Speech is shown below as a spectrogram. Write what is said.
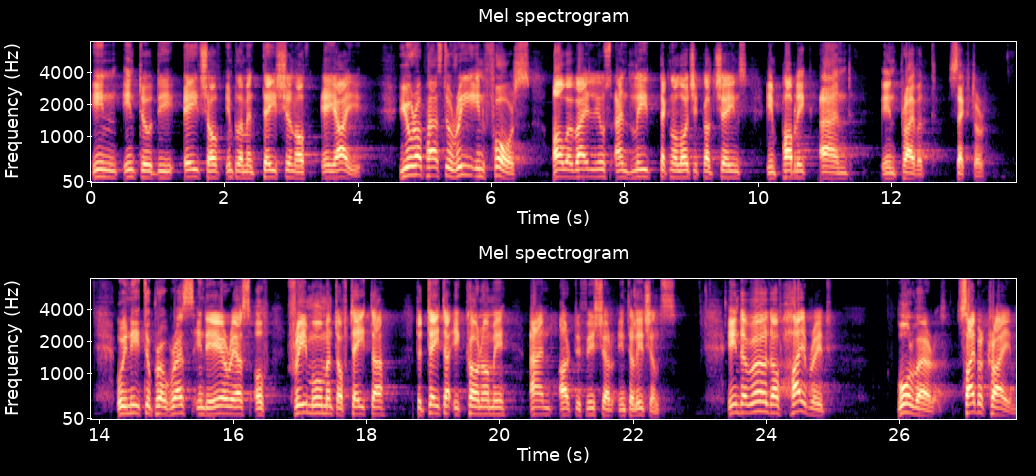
in, into the age of implementation of AI. Europe has to reinforce our values and lead technological change in public and in private sector. We need to progress in the areas of free movement of data, the data economy and artificial intelligence. In the world of hybrid warfare, cybercrime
